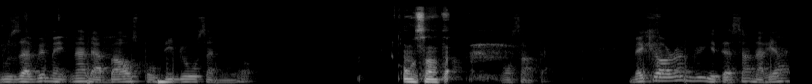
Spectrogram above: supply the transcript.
Vous avez maintenant la base pour Debo Samuel. On s'entend. On s'entend. McLaren, lui, il était ça en arrière.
